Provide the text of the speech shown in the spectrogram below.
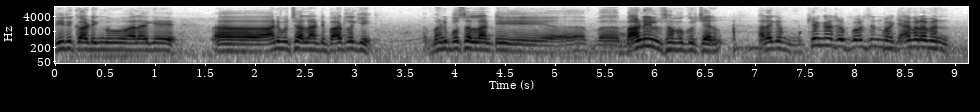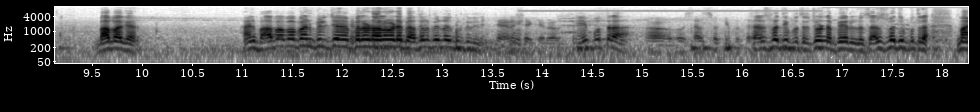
రీ రికార్డింగు అలాగే ఆ, ఆణిముత్యాల లాంటి పాటలకి మణిపూసల్ లాంటి బాణీలు సమకూర్చారు. అలాగే ముఖ్యంగా చెప్పుకోవాల్సింది మా కెమెరామెన్ బాబా గారు. ఆయన బాబా బాబా అని పిలిచే పిలవడం అలవాడే అసలు పేరు నాకు గుర్తులేదు. ఏ పుత్ర? సరస్వతి పుత్ర. సరస్వతి పుత్ర చూడండి పేర్లు. సరస్వతి పుత్ర. మా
